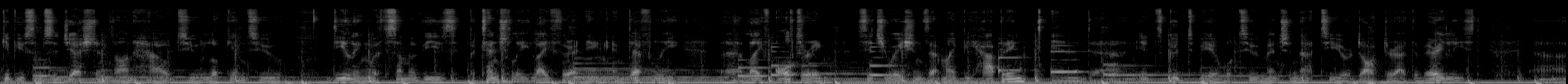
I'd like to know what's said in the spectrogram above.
give you some suggestions on how to look into dealing with some of these potentially life threatening and definitely uh, life altering situations that might be happening. And uh, it's good to be able to mention that to your doctor at the very least uh,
